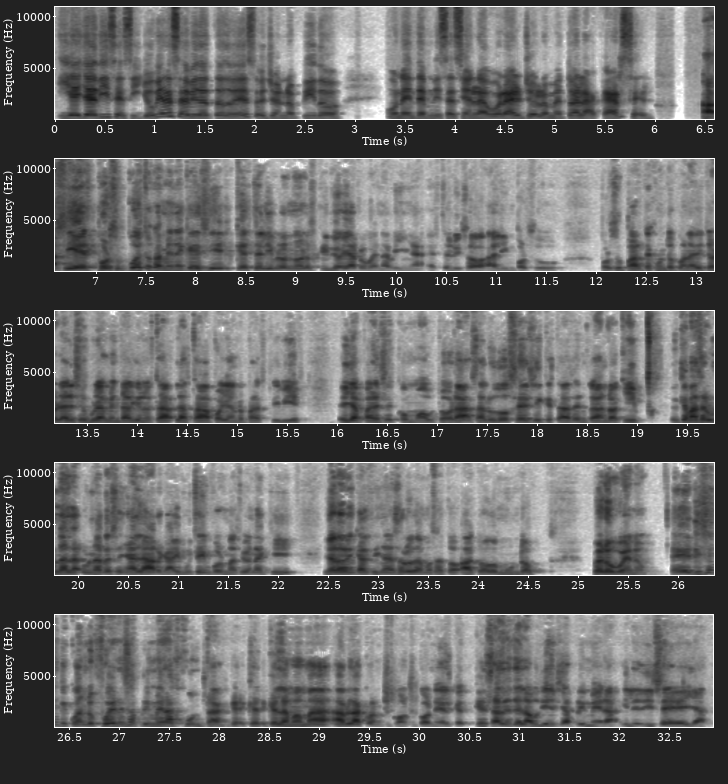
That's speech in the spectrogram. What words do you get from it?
y ella dice, si yo hubiera sabido todo eso, yo no pido una indemnización laboral, yo lo meto a la cárcel. Así es. Por supuesto, también hay que decir que este libro no lo escribió ya Rubén Aviña, este lo hizo Aline por su, por su parte junto con la editorial y seguramente alguien está, la estaba apoyando para escribir. Ella aparece como autora. Saludos, Ceci, que estás entrando aquí. Es que va a ser una, una reseña larga, hay mucha información aquí. Ya saben que al final saludamos a, a todo mundo. Pero bueno, eh, dicen que cuando fue en esa primera junta, que, que, la mamá habla con, con, con él, que, que, salen de la audiencia primera y le dice ella,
